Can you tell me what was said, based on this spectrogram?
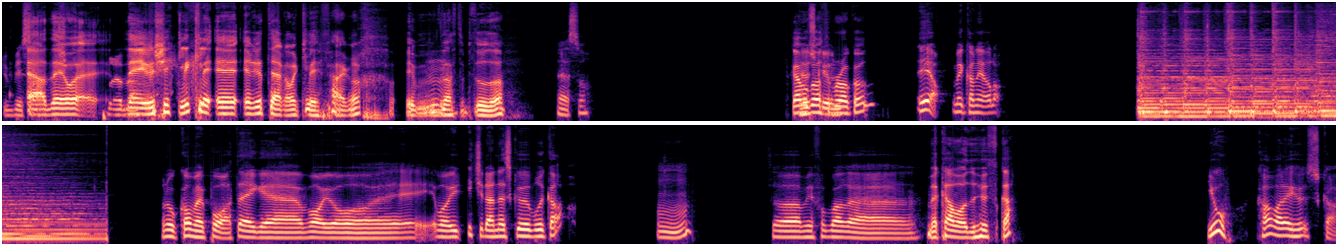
Du blir Ja, satt det er jo, det er jo skikkelig kli eh, irriterende cliffhanger i Mm. dette episodet. Det er så. Skal vi gå til Brocode? Ja, vi kan gjøre det. Og nå kom jeg på at jeg eh, var jo, eh, var jo ikke den jeg skulle bruke, Mm. så vi får bare Men hva var det du huska? Jo, hva var det jeg huska?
